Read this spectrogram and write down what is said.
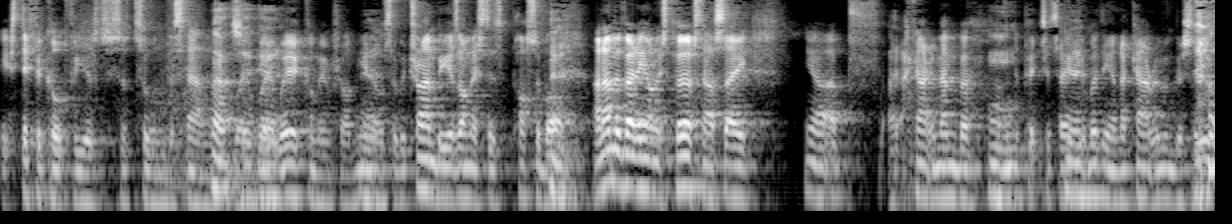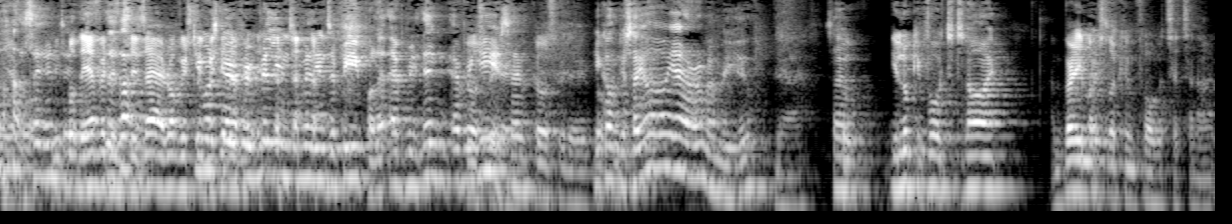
it's difficult for you to, to understand That's where, it, where we're coming from. You Yeah. know, so we try and be as honest as possible. Yeah. And I'm a very honest person. I'll say. You know, I, I can't remember having the picture taken Mm. Yeah. with you, and I can't remember seeing. That's But, it? but the evidence that- is there. Obviously, You must go through millions and millions of people at everything every year, so of course we do. you But- can't just say, "Oh yeah, I remember you." Yeah. So you're looking forward to tonight. I'm very much looking forward to tonight.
